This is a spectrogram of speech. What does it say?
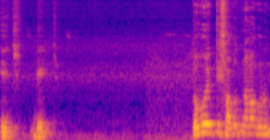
এজ ডেট তবু একটি শপথনামা করুন।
